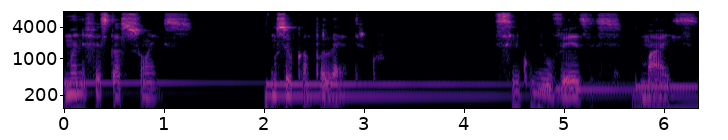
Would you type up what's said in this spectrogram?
manifestações no seu campo elétrico, 5 mil vezes mais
